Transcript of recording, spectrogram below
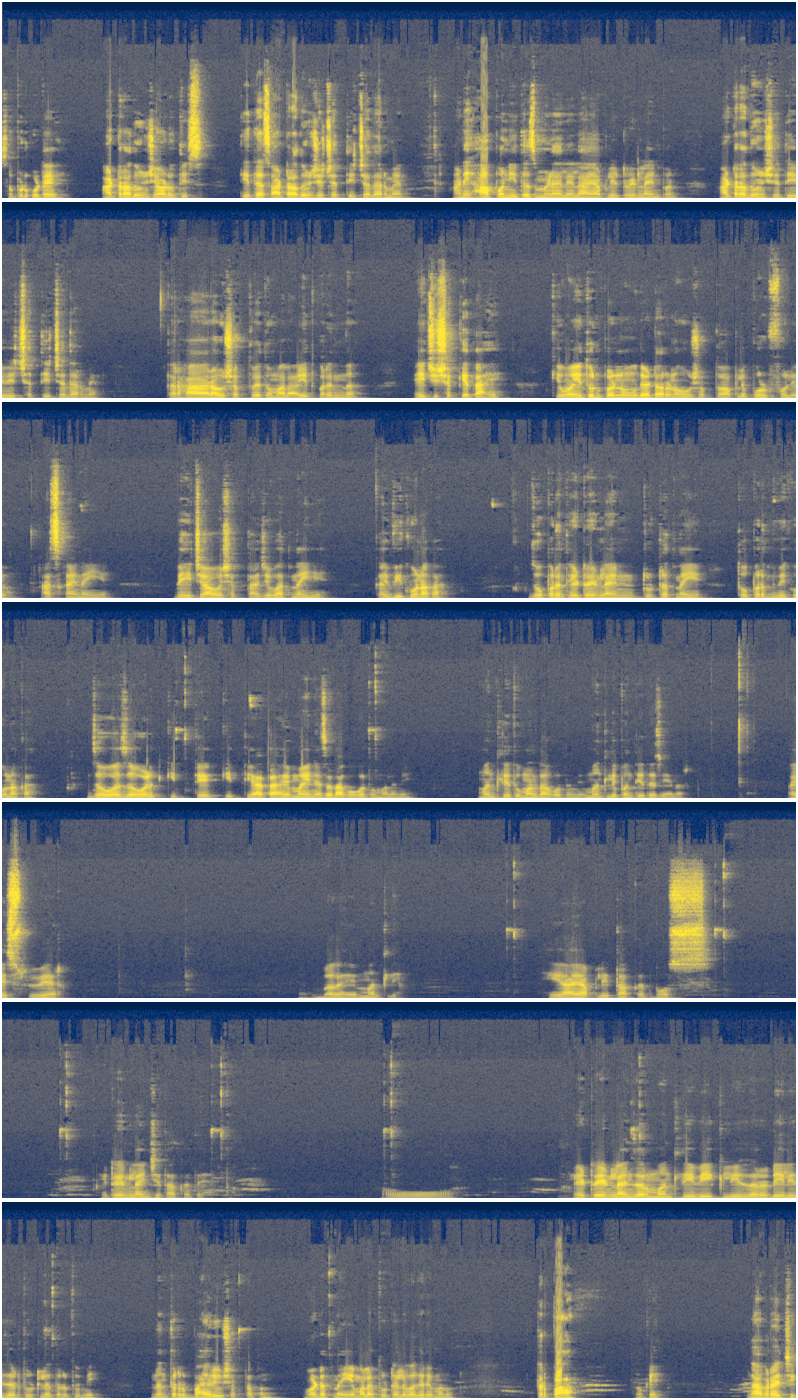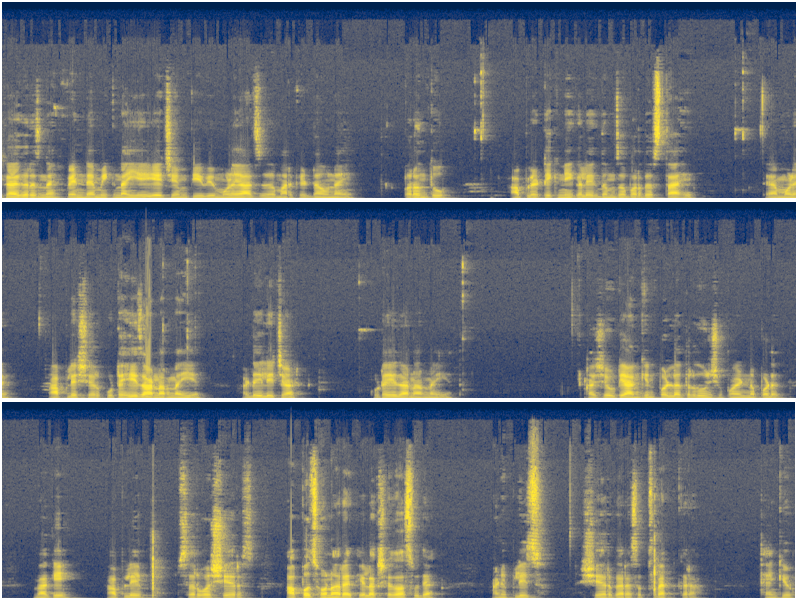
सपोर्ट कुठे आहे? अठरा दोनशे अडतीस. तिथंच अठरा दोनशे छत्तीसच्या दरम्यान. आणि हा पण इथंच मिळालेला आहे आपली ट्रेन लाईन पण. अठरा दोनशे तेवीस छत्तीसच्या दरम्यान. तर हा राहू शकतो आहे तुम्हाला इथपर्यंत. यायची शक्यता आहे. किंवा इथून पण उद्या टर्न होऊ शकतो आपले पोर्टफोलिओ आज काय नाही आहे भ्यायची आवश्यकता अजिबात नाही आहे काही विकू नका. जोपर्यंत हे ट्रेन लाईन तुटत नाही आहे तोपर्यंत विकू नका. जवळजवळ किती किती आता हे महिन्याचं दाखवू का तुम्हाला मी? मंथली तुम्हाला दाखवतो मी. मंथली पण तिथंच येणार. आय स्वेअर बघा हे मंथली हे आहे आपली ताकद बॉस हे ट्रेन लाईनची ताकद आहे. ओ. हे ट्रेन लाईन जर मंथली वीकली जर डेली जर तुटलं तर तुम्ही नंतर बाहेर येऊ शकता पण वाटत नाही आहे मला तुटेल वगैरे म्हणून. तर पहा ओके घाबरायची काय गरज नाही. पेंडॅमिक नाही आहे एच एम पी व्हीमुळे आज मार्केट डाऊन आहे. परंतु आपलं टेक्निकल एकदम जबरदस्त आहे. त्यामुळे आपले शेअर कुठेही जाणार नाही आहेत हा डेली चार्ट कुठेही जाणार नाही आहेत हा शेवटी आणखीन पडलं तर दोनशे पॉईंट न पडत. बाकी आपले सर्व शेअर्स अपच होणार आहेत हे लक्षात असू द्या. आणि प्लीज शेअर करा सबस्क्राईब करा. Thank you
